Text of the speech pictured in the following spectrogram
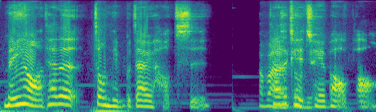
没有，它的重点不在于好吃，它是可以吹泡泡。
